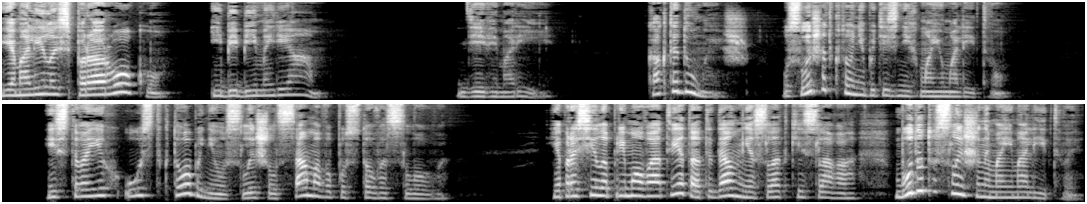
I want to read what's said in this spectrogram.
Я молилась пророку и Биби Мариам, Деве Марии. Как ты думаешь, услышит кто-нибудь из них мою молитву? Из твоих уст кто бы не услышал самого пустого слова. Я просила прямого ответа, а ты дал мне сладкие слова. Будут услышаны мои молитвы?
